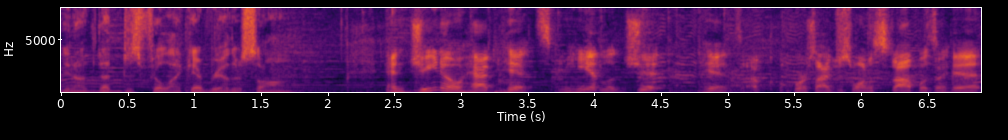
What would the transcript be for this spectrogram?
You know, that doesn't just feel like every other song. And Gino had hits. I mean, he had legit hits. Of course, I just want to stop was a hit.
